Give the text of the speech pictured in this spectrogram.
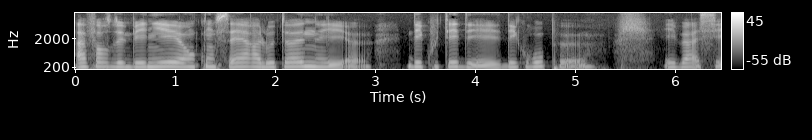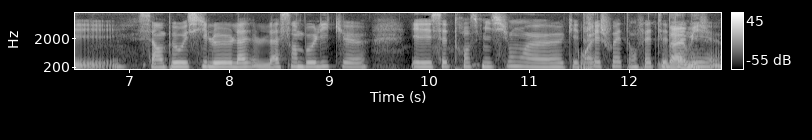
à force de baigner en concert à l'automne et d'écouter des, des groupes, et bah c'est c'est un peu aussi le, la, la symbolique et cette transmission qui est Ouais. très chouette en fait cette Bah oui. année.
